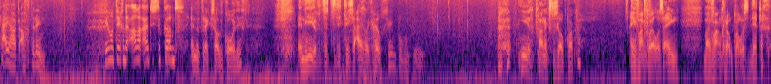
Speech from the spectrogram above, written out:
keihard achterin. Helemaal tegen de alleruiterste kant. En dan trek ik zo de kooi dicht. En hier, het, het- is eigenlijk heel simpel natuurlijk. Hier kan ik ze zo pakken. En vang ik er wel eens één. Maar ik er ook wel eens dertig.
